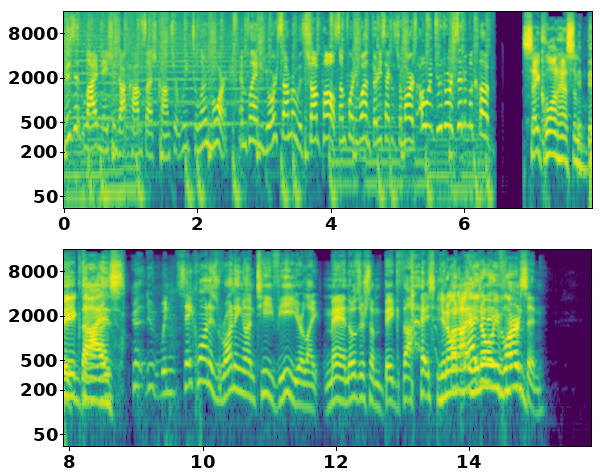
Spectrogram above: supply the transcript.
Visit LiveNation.com slash Concert Week to learn more and plan your summer with Sean Paul, Sum 41, 30 Seconds to Mars, oh, and Two Door Cinema Club. Saquon has some big, thighs. Dude, when Saquon is running on TV, you're like, man, those are some big thighs. You know what I- you Imagine know what we've in learned?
